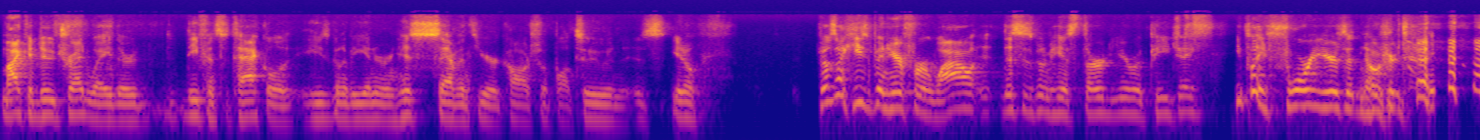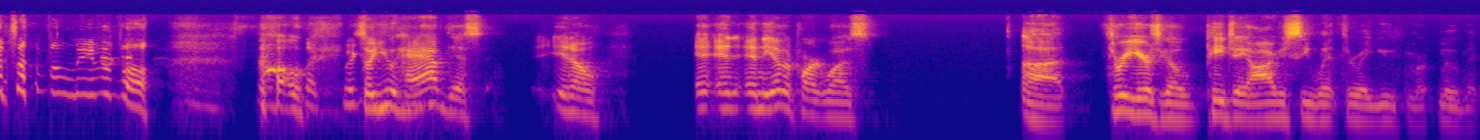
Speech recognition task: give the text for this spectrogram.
Micah Dew Treadway, their defensive tackle, he's going to be entering his seventh year of college football too. And it's, you know, feels like he's been here for a while. This is going to be his third year with PJ. He played four years at Notre Dame. That's unbelievable. So, so you have this, you know, and, and the other part was uh, three years ago, PJ obviously went through a youth movement.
